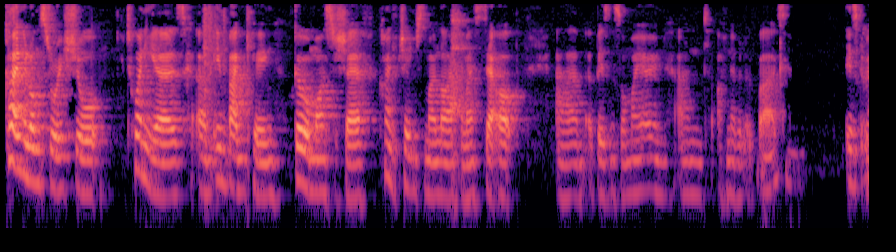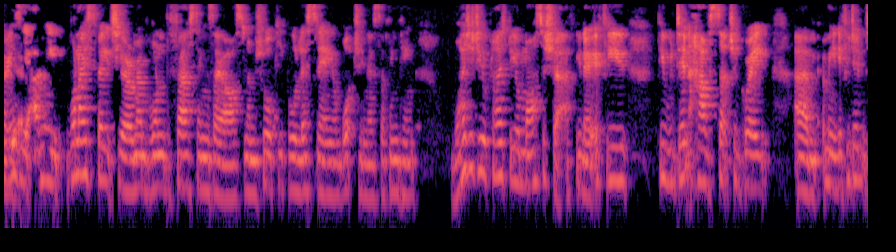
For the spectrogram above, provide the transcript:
cutting a long story short, 20 years um, in banking, go on MasterChef, kind of changed my life, and I set up um, a business on my own, and I've never looked back. It's crazy. I mean, when I spoke to you, I remember one of the first things I asked, and I'm sure people listening and watching this are thinking, why did you apply to be a master chef? You know, if you if you didn't have such a great, um, I mean, if you didn't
